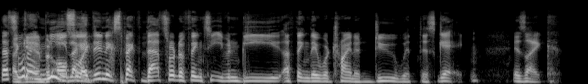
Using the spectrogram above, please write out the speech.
That's what I mean. also, Like, I didn't expect that sort of thing to even be a thing they were trying to do with this game. Is like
